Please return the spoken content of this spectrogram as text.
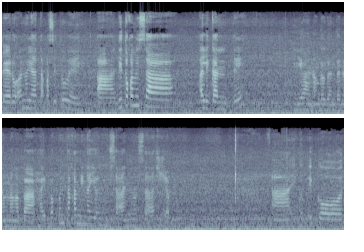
Pero ano yata kasi to eh. Ah, dito kami sa Alicante. Yan, ang gaganda ng mga bahay. Papunta kami ngayon sa ano, sa shop ah, ikot-ikot.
